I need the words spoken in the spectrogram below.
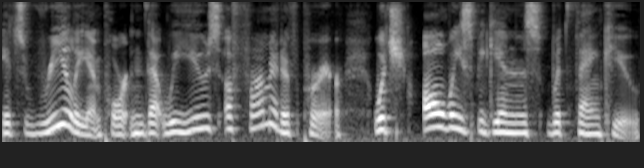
it's really important that we use affirmative prayer, which always begins with thank you.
